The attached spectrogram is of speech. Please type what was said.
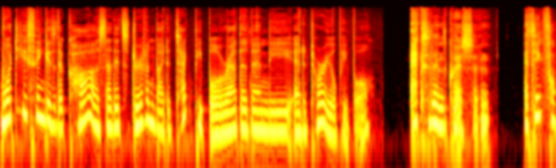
What do you think is the cause that it's driven by the tech people rather than the editorial people? Excellent question. I think for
